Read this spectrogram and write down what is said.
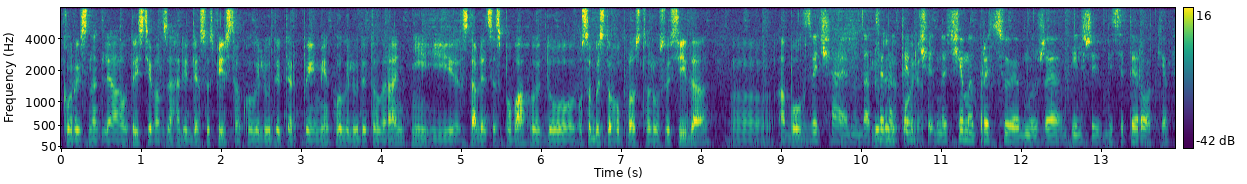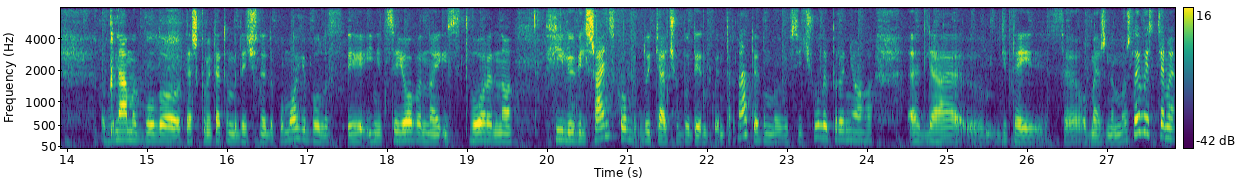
корисна для аутистів, а взагалі для суспільства, коли люди терпимі, коли люди толерантні і ставляться з повагою до особистого простору сусіда або Звичайно, да. це над тим, чи- над чим ми працюємо вже більше 10 років. В нами було теж комітетом медичної допомоги було е, ініційовано і створено філію Вільшанського дитячого будинку інтернату. Я думаю, ви всі чули про нього е, для е, дітей з обмеженими можливостями.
